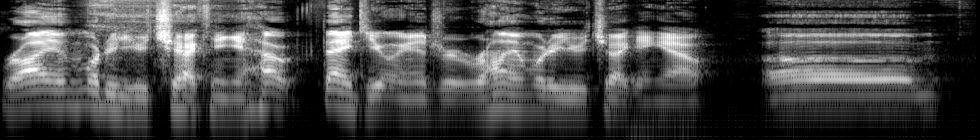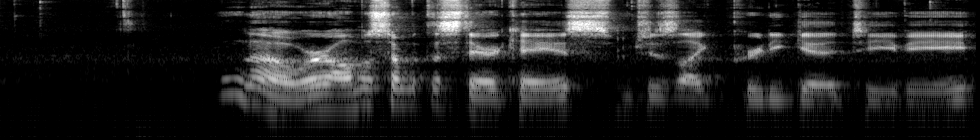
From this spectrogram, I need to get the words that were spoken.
Ryan, what are you checking out? Thank you, Andrew. Ryan, what are you checking out? Um, no, we're almost done with the staircase, which is like pretty good TV.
